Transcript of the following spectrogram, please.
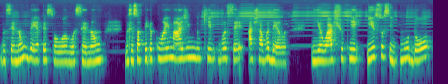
Você não vê a pessoa, você não, você só fica com a imagem do que você achava dela. E eu acho que isso assim mudou,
